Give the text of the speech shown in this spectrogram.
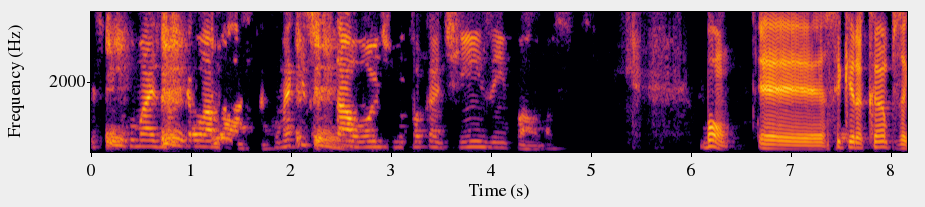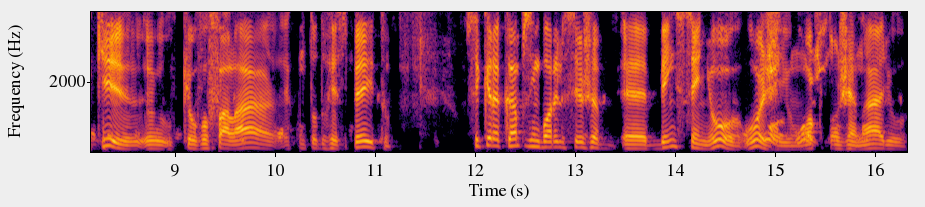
esse grupo mais novo que é o Amasta. Como é que isso está hoje no Tocantins e em Palmas? Bom, é, Siqueira Campos aqui, o que eu vou falar é com todo respeito. Siqueira Campos, embora ele seja é, bem senhor hoje, um octogenário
